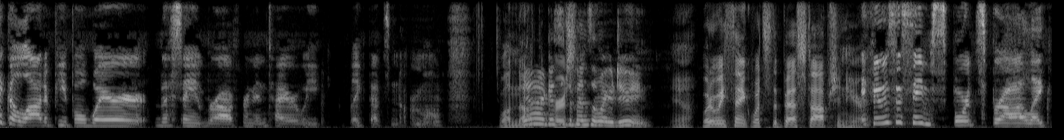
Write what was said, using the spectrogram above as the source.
like a lot of people wear the same bra for an entire week. Like that's normal. Well, not yeah, the I guess person. it depends on what you're doing. Yeah. What do we think? What's the best option here? If it was the same sports bra, like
